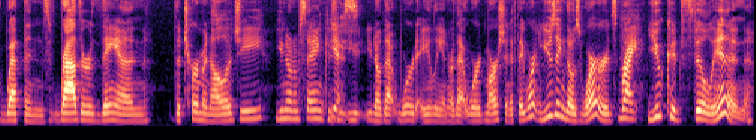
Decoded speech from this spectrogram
weapons rather than the terminology, you know what I'm saying? Because Yes. you, you you know that word alien or that word Martian. If they weren't using those words, Right. you could fill in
